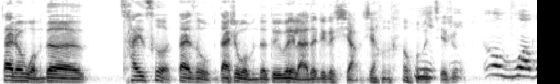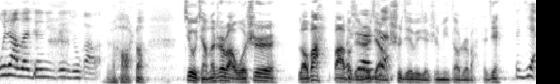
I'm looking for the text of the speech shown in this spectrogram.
带着我们的猜测，带着我们带着我们的对未来的这个想象，我们结束。我我不想再听你这句话了。好了，就讲到这儿吧。我是老爸，爸爸给儿讲世界未解之谜，到这儿吧，再见。再见。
